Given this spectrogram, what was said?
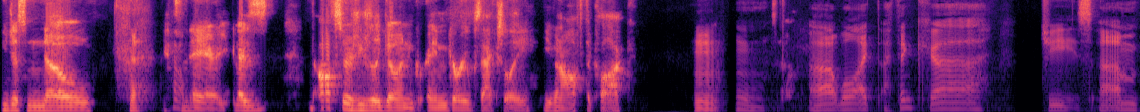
You just know it's there. You guys, the officers usually go in in groups, actually, even off the clock. Hmm. Hmm. Uh, well, I I think. Uh, geez. Um.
